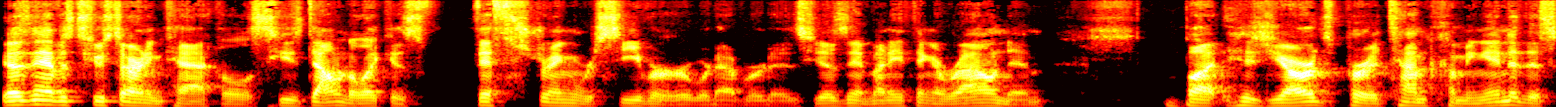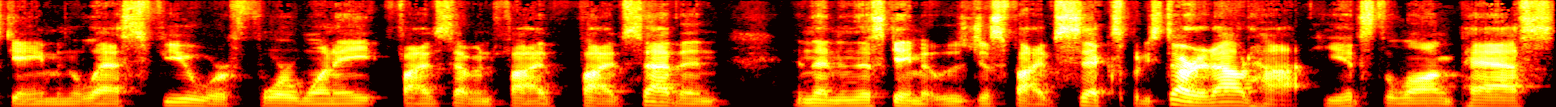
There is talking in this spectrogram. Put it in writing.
He doesn't have his two starting tackles. He's down to like his fifth string receiver or whatever it is. He doesn't have anything around him. But his yards per attempt coming into this game in the last few were 418, 575, 57. And then in this game, it was just 5 6. But he started out hot. He hits the long pass,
